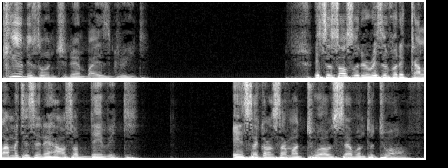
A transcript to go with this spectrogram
killed his own children by his greed. This is also the reason for the calamities in the house of David in 2 Samuel 12 7 to 12.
